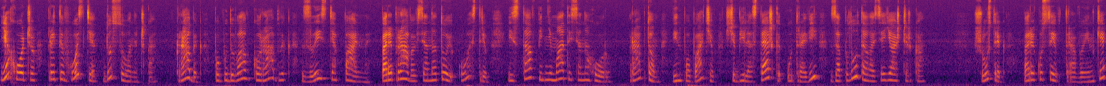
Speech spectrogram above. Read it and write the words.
Я хочу прийти в гості до сонечка. Крабик побудував кораблик з листя пальми, переправився на той острів і став підніматися нагору. Раптом він побачив, що біля стежки у траві заплуталася ящерка. Шустрик перекусив травинки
